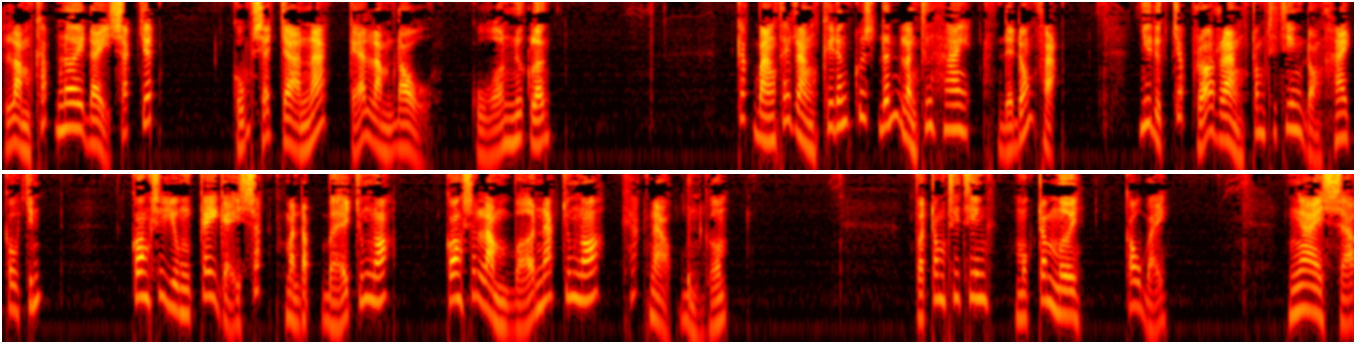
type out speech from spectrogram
làm khắp nơi đầy xác chết, cũng sẽ chà nát kẻ làm đầu của nước lớn. Các bạn thấy rằng khi Đấng Christ đến lần thứ hai để đón phạt, như được chấp rõ ràng trong Thi Thiên đoạn 2 câu 9, con sẽ dùng cây gậy sắt mà đập bể chúng nó, con sẽ làm vỡ nát chúng nó khác nào bình gốm. Và trong Thi Thiên 110 câu 7, Ngài sẽ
